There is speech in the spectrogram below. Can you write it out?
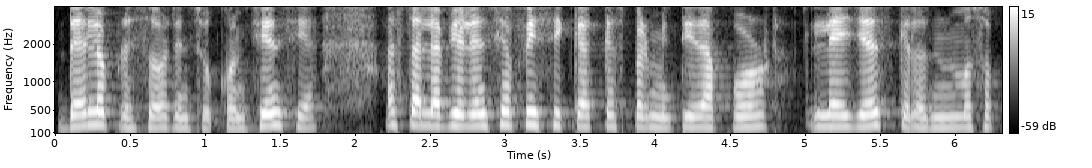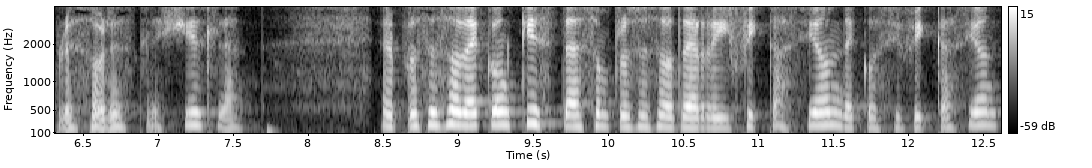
del opresor en su conciencia, hasta la violencia física que es permitida por leyes que los mismos opresores legislan. El proceso de conquista es un proceso de reificación, de cosificación,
